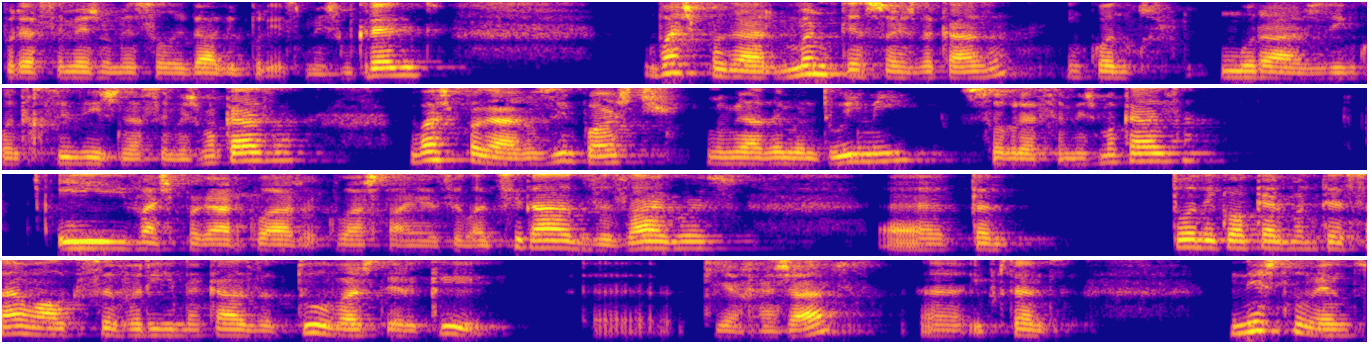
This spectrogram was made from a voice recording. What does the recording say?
por essa mesma mensalidade e por esse mesmo crédito. Vais pagar manutenções da casa enquanto morares e enquanto residires nessa mesma casa. Vais pagar os impostos, nomeadamente o IMI, sobre essa mesma casa. E vais pagar, claro, lá está as eletricidades, as águas, uh, portanto, toda e qualquer manutenção, algo que se avarie na casa, tu vais ter que, uh, que arranjar. Uh, e, portanto, neste momento,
